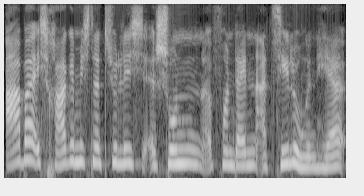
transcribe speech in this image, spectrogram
aber ich frage mich natürlich äh, schon von deinen Erzählungen her,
